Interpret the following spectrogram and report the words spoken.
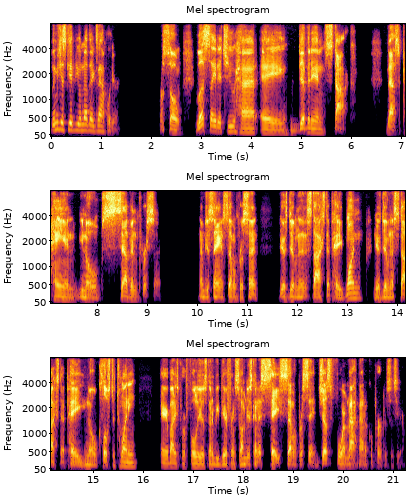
Let me just give you another example here. So let's say that you had a dividend stock that's paying, you know, 7%. I'm just saying 7%. There's dividend stocks that pay one. There's dividend stocks that pay, you know, close to 20. Everybody's portfolio is going to be different. So I'm just going to say 7% just for mathematical purposes here.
